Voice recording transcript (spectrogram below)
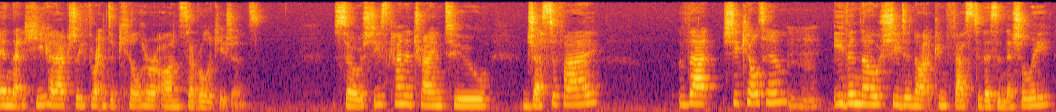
and that he had actually threatened to kill her on several occasions. So she's kind of trying to justify that she killed him, even though she did not confess to this initially.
